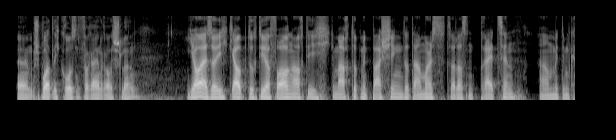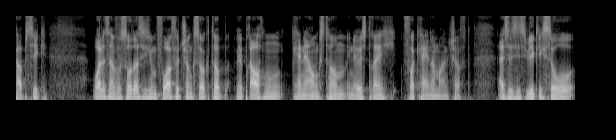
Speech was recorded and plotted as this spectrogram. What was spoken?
ähm, sportlich großen Verein rausschlagen? Ja, also ich glaube durch die Erfahrung auch, die ich gemacht habe mit Basching, da damals 2013 äh, mit dem Cupsieg, war das einfach so, dass ich im Vorfeld schon gesagt habe, wir brauchen keine Angst haben in Österreich vor keiner Mannschaft. Also es ist wirklich so,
